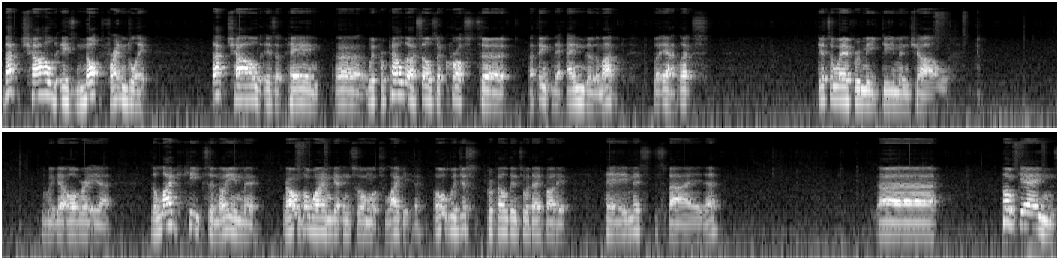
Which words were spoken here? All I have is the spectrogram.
that child is not friendly. That child is a pain. Uh, we propelled ourselves across to, I think, the end of the map. But yeah, let's get away from me, demon child. Did we get over it? Yeah. The lag keeps annoying me. I don't know why I'm getting so much lag here. Oh, we just propelled into a dead body. Hey, Mr. Spider. Uh, Pumpkins!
